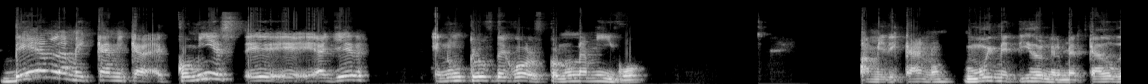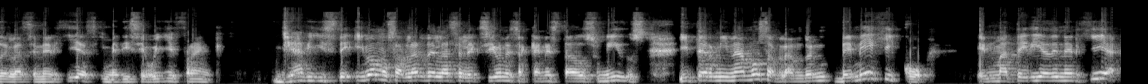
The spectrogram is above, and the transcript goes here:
vean la mecánica. Comí este, eh, ayer en un club de golf con un amigo americano, muy metido en el mercado de las energías, y me dice, oye, Frank, ya viste, íbamos a hablar de las elecciones acá en Estados Unidos y terminamos hablando de México en materia de energía.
